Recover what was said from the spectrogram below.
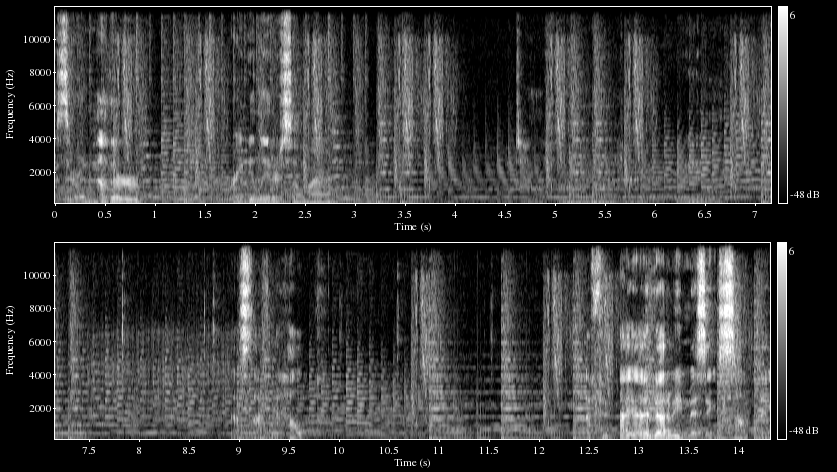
Is there another regulator somewhere? That's not gonna help. I I, I've got to be missing something.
